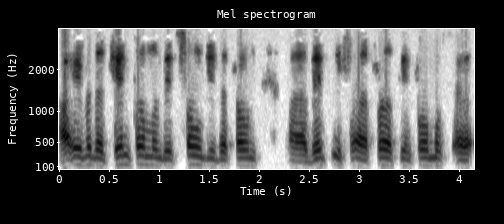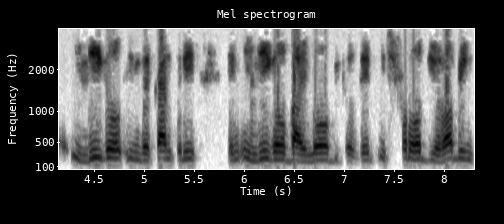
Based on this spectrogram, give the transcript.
However, the gentleman that sold you the phone, uh, that is uh, first and foremost uh, illegal in the country and illegal by law because that is fraud. You're robbing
